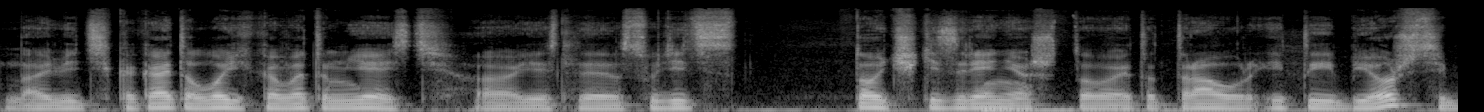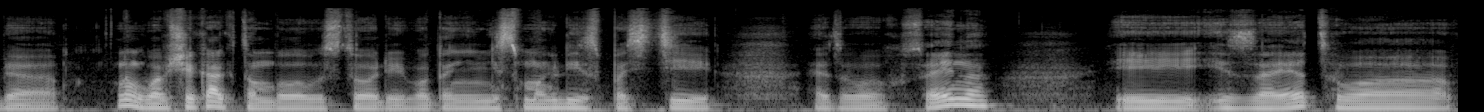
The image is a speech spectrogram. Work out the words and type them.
да, ведь какая-то логика в этом есть. А Если судить с точки зрения, что это траур, и ты бьешь себя, ну, вообще как там было в истории? Вот они не смогли спасти этого Хусейна, и из-за этого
